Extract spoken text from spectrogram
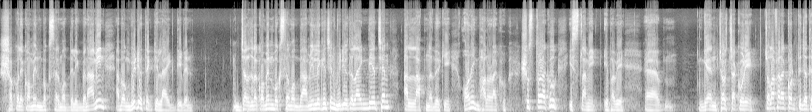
সকলে কমেন্ট বক্সের মধ্যে লিখবেন আমিন এবং ভিডিওতে একটি লাইক দিবেন। যারা যারা কমেন্ট বক্সের মধ্যে আমি লিখেছেন, ভিডিওতে লাইক দিয়েছেন, আল্লাহ আপনাদেরকে অনেক ভালো রাখুক, সুস্থ রাখুক, ইসলামিক এভাবে জ্ঞান চর্চা করে চলাফেরা করতে যাতে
